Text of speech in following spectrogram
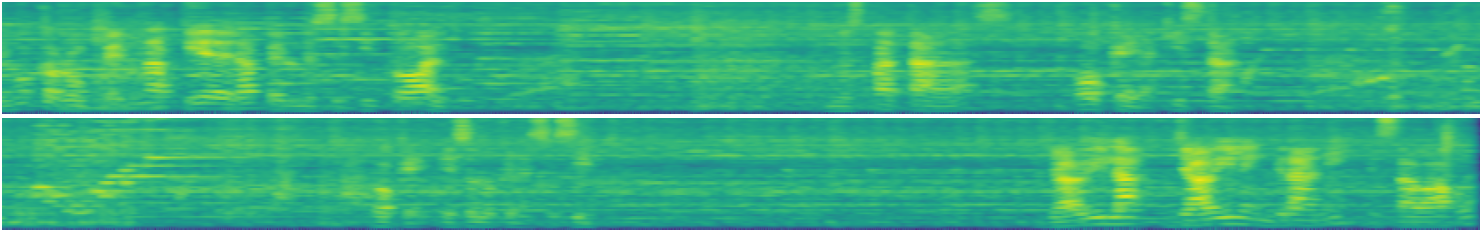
Tengo que romper una piedra, pero necesito algo. No es patadas. Ok, aquí está. Ok, eso es lo que necesito. Ya vi, la, ya vi el engrane, está abajo.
